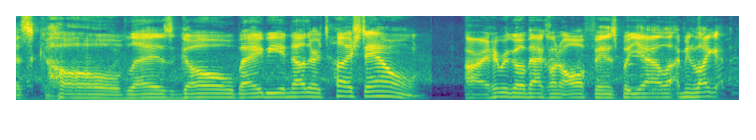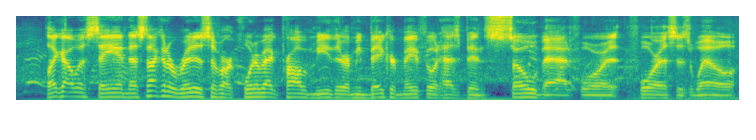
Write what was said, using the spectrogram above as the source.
Let's go. Let's go, baby. Another touchdown. All right, here we go back on offense. But yeah, I mean, like like I was saying, that's not going to rid us of our quarterback problem either. I mean, Baker Mayfield has been so bad for it for us as well.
